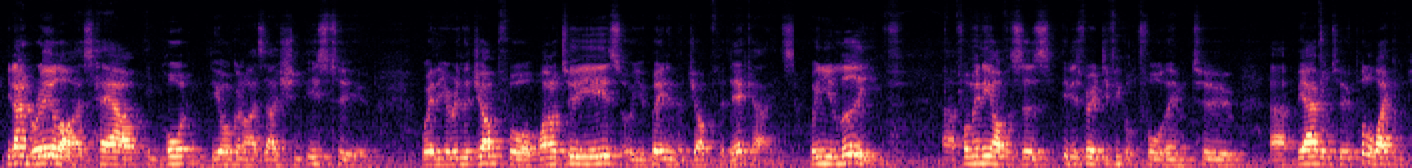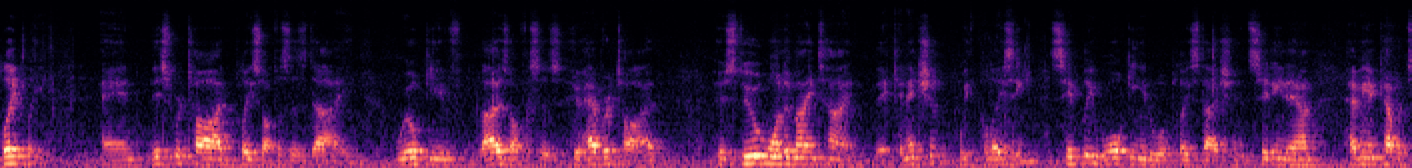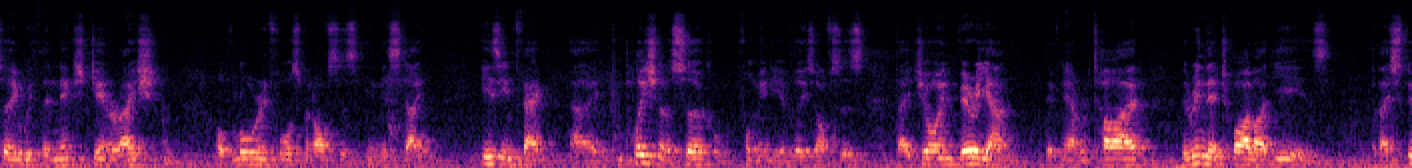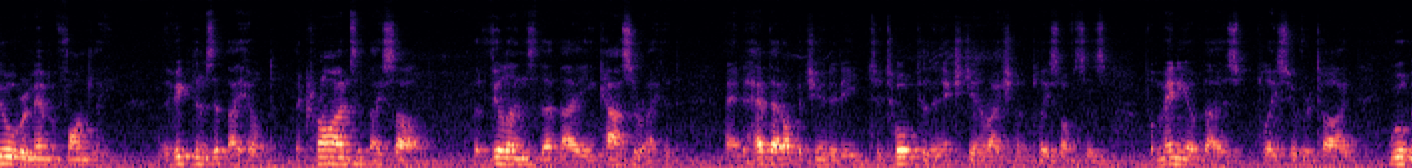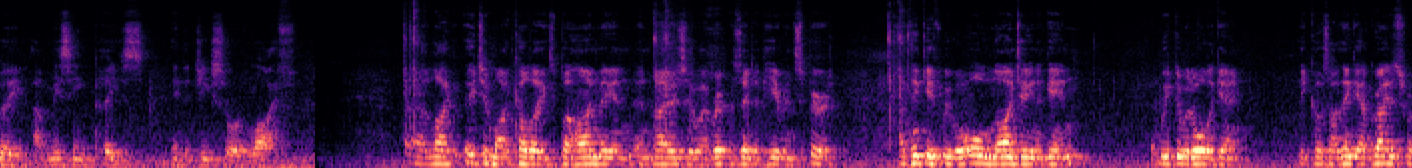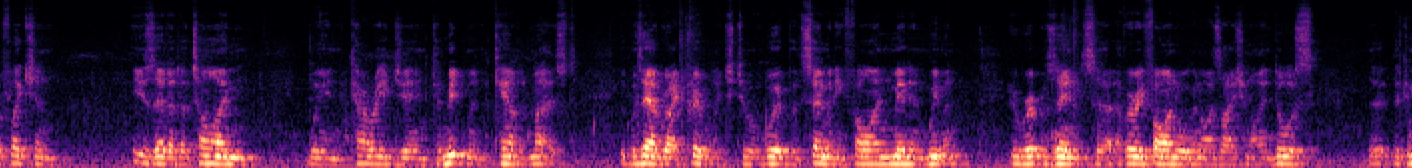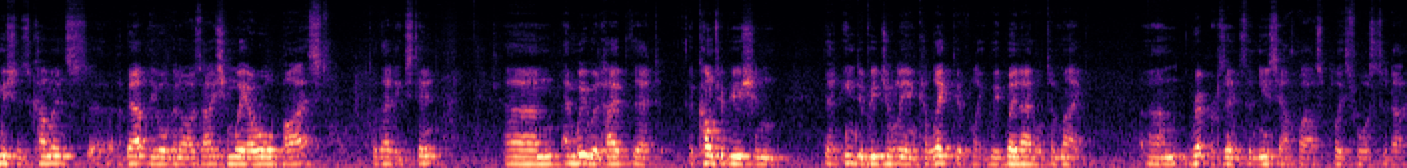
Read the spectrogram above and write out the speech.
You don't realise how important the organisation is to you, whether you're in the job for one or two years or you've been in the job for decades. When you leave, uh, for many officers, it is very difficult for them to uh, be able to pull away completely. And this Retired Police Officers Day will give those officers who have retired, who still want to maintain their connection with policing, simply walking into a police station and sitting down, having a cup of tea with the next generation of law enforcement officers in this state is in fact a completion of a circle for many of these officers. They join very young They've now retired. They're in their twilight years, but they still remember fondly the victims that they helped, the crimes that they solved, the villains that they incarcerated, and to have that opportunity to talk to the next generation of police officers for many of those police who've retired will be a missing piece in the jigsaw of life. Uh, like each of my colleagues behind me and, and those who are represented here in spirit, I think if we were all 19 again, we'd do it all again. Because I think our greatest reflection is that at a time when courage and commitment counted most, it was our great privilege to have worked with so many fine men and women who represent uh, a very fine organisation. I endorse the, the Commissioner's comments uh, about the organisation. We are all biased to that extent. Um, and we would hope that the contribution that individually and collectively we've been able to make um, represents the New South Wales Police Force today.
